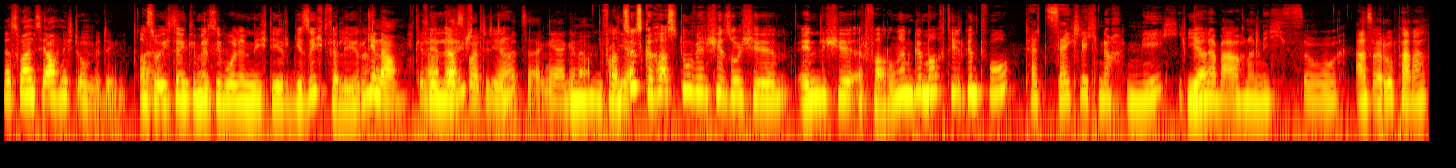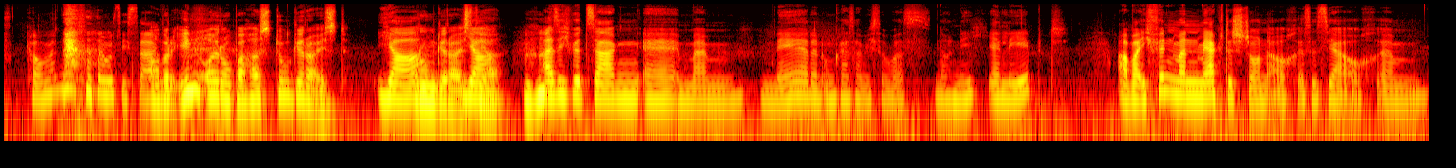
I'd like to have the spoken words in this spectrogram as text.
Das wollen sie auch nicht unbedingt. Also ich denke mir, sie wollen nicht ihr Gesicht verlieren. Genau, genau, Vielleicht, das wollte ich ja. damit sagen. Ja, genau. Mhm. Franziska, hast du welche solche ähnliche Erfahrungen gemacht irgendwo? Tatsächlich noch nicht. Ich Ja. bin aber auch noch nicht so aus Europa rausgekommen, muss ich sagen. Aber in Europa hast du gereist, ja, rumgereist, ja. ja. Mhm. Also ich würde sagen, äh, in meinem näheren Umkreis habe ich sowas noch nicht erlebt. Aber ich finde, man merkt es schon auch. Es ist ja auch ähm,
